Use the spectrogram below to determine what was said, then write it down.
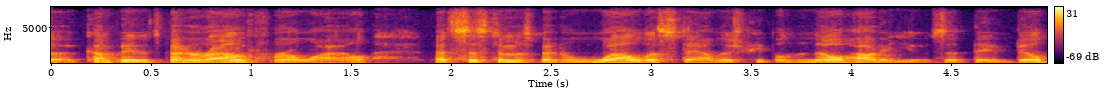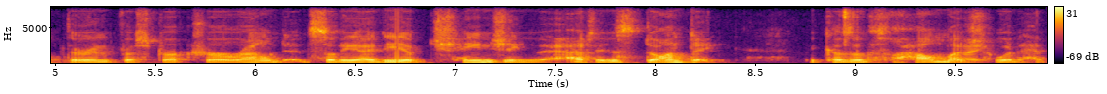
a company that's been around for a while, that system has been well established. People know how to use it. They've built their infrastructure around it. So the idea of changing that is daunting because of how much right. would ha-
